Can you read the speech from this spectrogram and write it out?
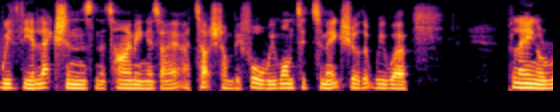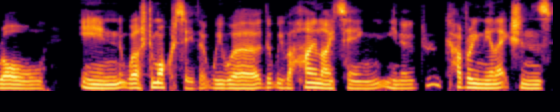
with the elections and the timing, as I, I touched on before, we wanted to make sure that we were playing a role in Welsh democracy, that we were that we were highlighting, you know, covering the elections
